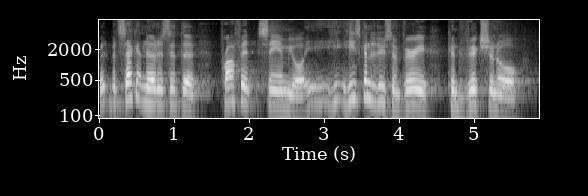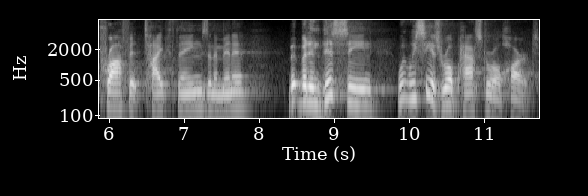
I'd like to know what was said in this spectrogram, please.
But, but second, notice that the prophet Samuel, he, he's going to do some very convictional prophet type things in a minute. But, but in this scene, we, we see his real pastoral heart.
